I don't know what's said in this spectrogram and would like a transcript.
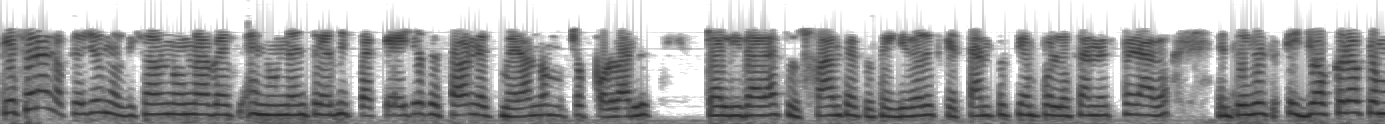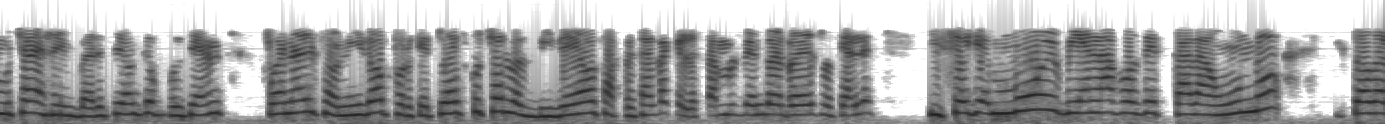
que eso era lo que ellos nos dijeron una vez en una entrevista, que ellos estaban esperando mucho por darles calidad a sus fans, a sus seguidores que tanto tiempo los han esperado. Entonces, yo creo que mucha de la inversión que pusieron fue en el sonido, porque tú escuchas los videos, a pesar de que lo estamos viendo en redes sociales, y se oye muy bien la voz de cada uno todas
